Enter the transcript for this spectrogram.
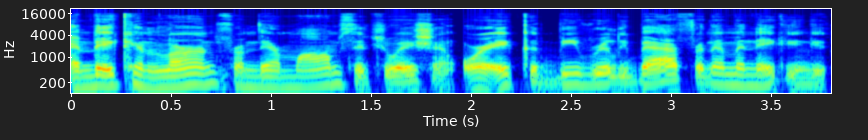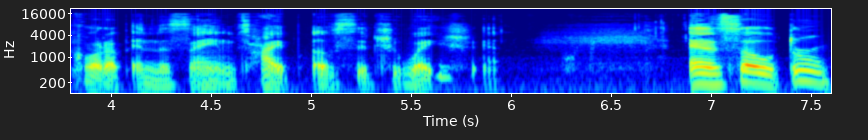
and they can learn from their mom's situation or it could be really bad for them and they can get caught up in the same type of situation. And so through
